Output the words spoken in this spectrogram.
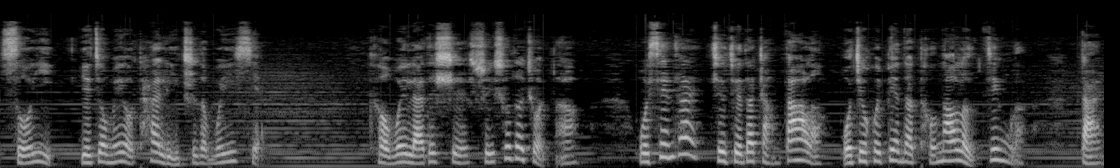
所以也就没有太理智的危险。可未来的事谁说得准呢？我现在就觉得长大了，我就会变得头脑冷静了，但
